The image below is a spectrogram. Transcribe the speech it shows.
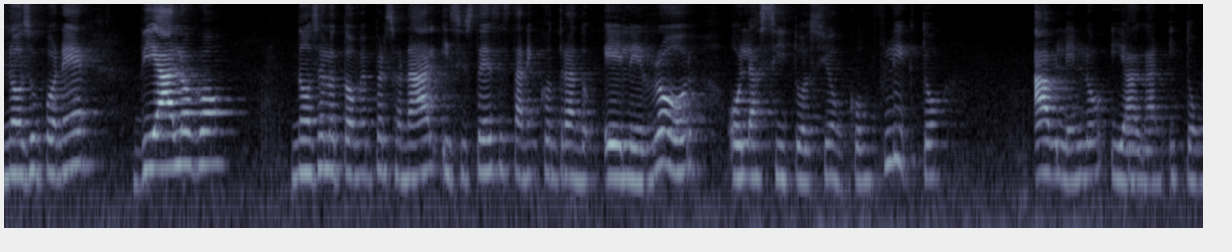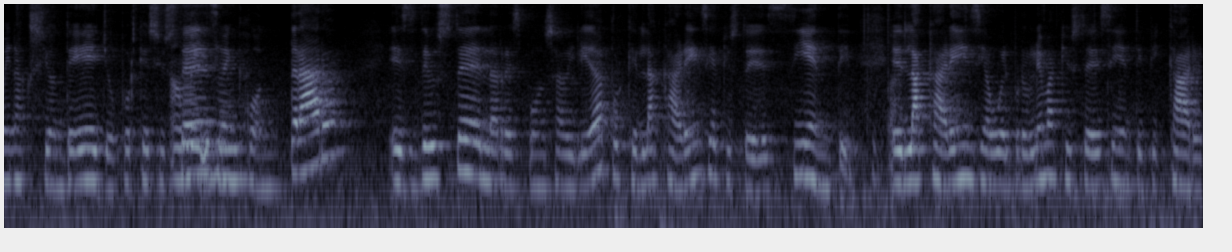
no suponer, diálogo, no se lo tomen personal y si ustedes están encontrando el error o la situación conflicto, háblenlo y hagan y tomen acción de ello, porque si ustedes lo encontraron, es de ustedes la responsabilidad, porque es la carencia que ustedes sienten, Total. es la carencia o el problema que ustedes identificaron.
